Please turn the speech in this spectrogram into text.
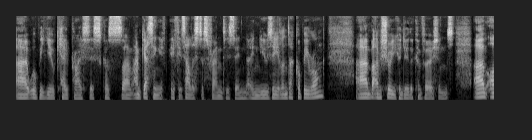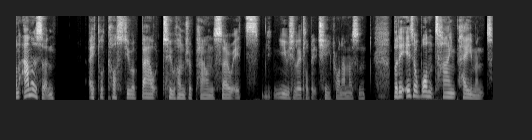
uh, will be UK prices because um, I'm guessing if, if it's Alistair's friend is in in New Zealand, I could be wrong, um, but I'm sure you can do the conversions. Um, on Amazon, it'll cost you about two hundred pounds, so it's usually a little bit cheaper on Amazon but it is a one time payment.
